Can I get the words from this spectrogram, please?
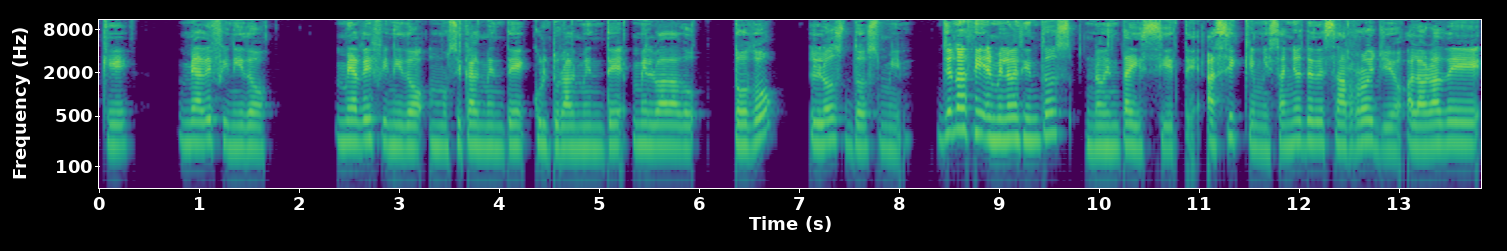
que me ha definido, me ha definido musicalmente, culturalmente, me lo ha dado todo los 2000. Yo nací en 1997, así que mis años de desarrollo a la hora de,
